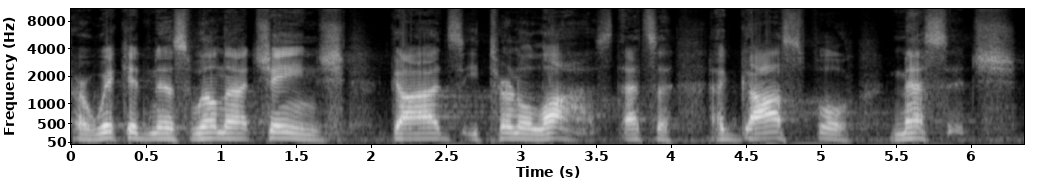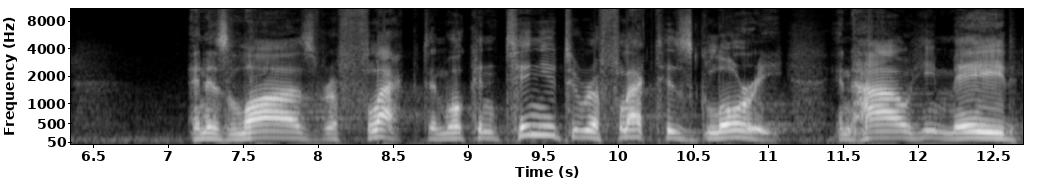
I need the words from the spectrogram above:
Our wickedness will not change God's eternal laws. That's a, a gospel message. And his laws reflect and will continue to reflect his glory in how he made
